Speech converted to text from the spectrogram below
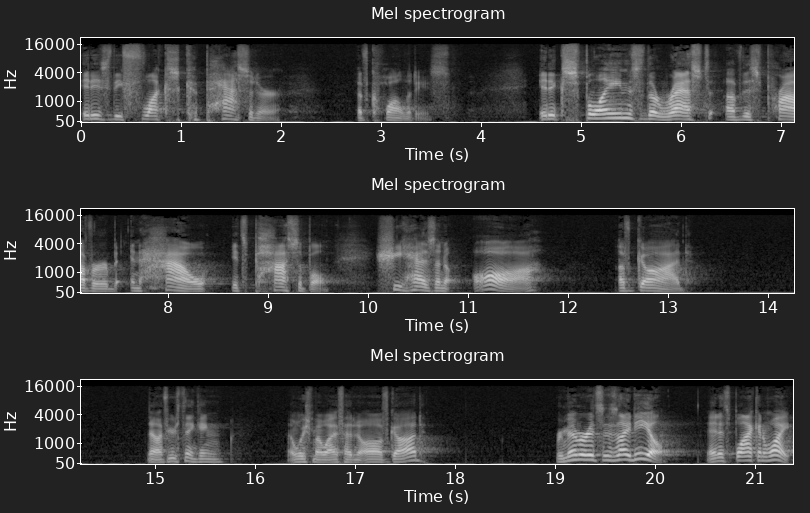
it is the flux capacitor of qualities. it explains the rest of this proverb and how it's possible. She has an awe of God. Now, if you're thinking, I wish my wife had an awe of God, remember it's his ideal and it's black and white.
